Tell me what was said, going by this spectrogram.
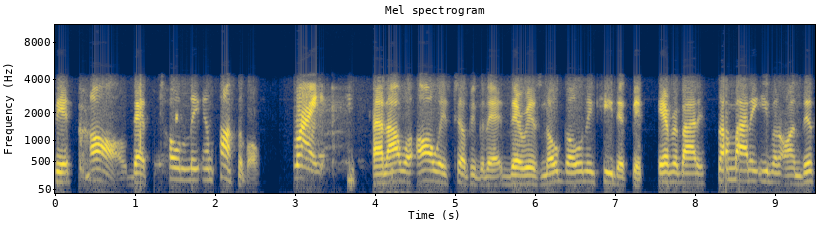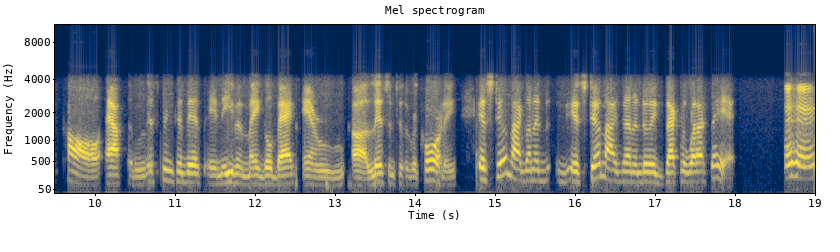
fits all. That's totally impossible. Right. And I will always tell people that there is no golden key that fits everybody. Somebody, even on this call, after listening to this, and even may go back and uh, listen to the recording, is still not going to. It's still not going to do exactly what I said. Mhm.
